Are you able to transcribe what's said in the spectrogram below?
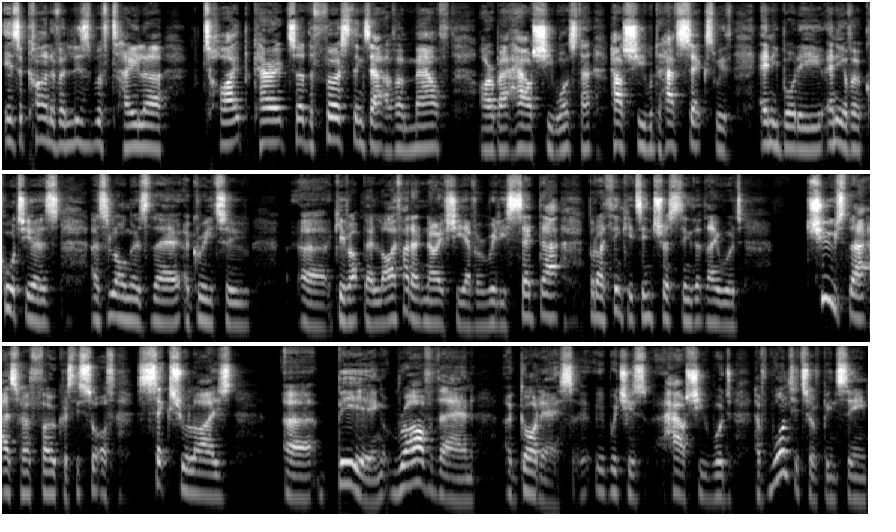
is a kind of Elizabeth Taylor type character. The first things out of her mouth are about how she wants to, how she would have sex with anybody, any of her courtiers, as long as they agree to uh, give up their life. I don't know if she ever really said that, but I think it's interesting that they would choose that as her focus, this sort of sexualized uh, being, rather than a goddess, which is how she would have wanted to have been seen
